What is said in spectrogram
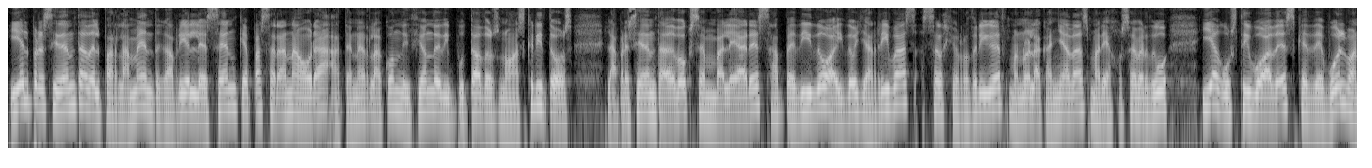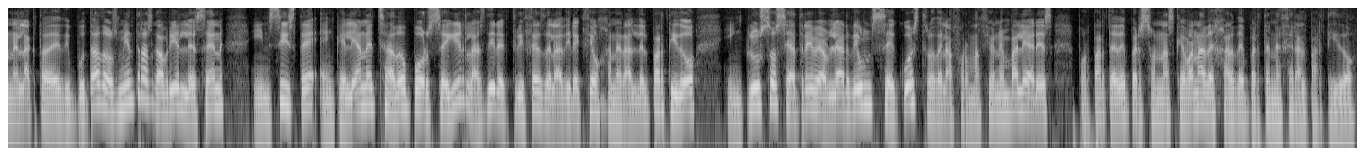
y el presidente del Parlamento, Gabriel Lesen, que pasarán ahora a tener la condición de diputados no adscritos. La presidenta de Vox en Baleares ha pedido a Idoya Rivas, Sergio Rodríguez, Manuela Cañadas, María José Verdú y Agustí Boades que devuelvan el acta de diputados, mientras Gabriel Lesen insiste en que le han echado por seguir las directrices de la Dirección General del partido, incluso se atreve a hablar de un secuestro de la formación en Baleares por parte de personas que van a dejar de pertenecer al partido.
